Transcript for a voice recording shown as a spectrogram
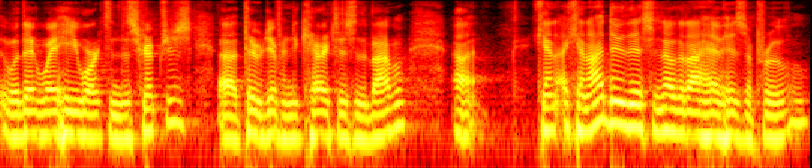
with the way He worked in the scriptures uh, through different characters in the Bible. Uh, can, can I do this and know that I have His approval?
